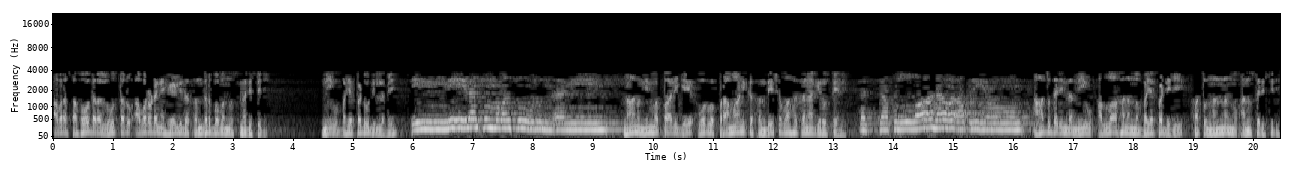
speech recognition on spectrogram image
ಅವರ ಸಹೋದರ ಲೂತರು ಅವರೊಡನೆ ಹೇಳಿದ ಸಂದರ್ಭವನ್ನು ಸ್ಮರಿಸಿರಿ ನೀವು ಭಯಪಡುವುದಿಲ್ಲವೇ? ನಾನು ನಿಮ್ಮ ಪಾಲಿಗೆ ಓರ್ವ ಪ್ರಾಮಾಣಿಕ ಸಂದೇಶವಾಹಕನಾಗಿರುತ್ತೇನೆ. ಆದುದರಿಂದ ನೀವು ಅಲ್ಲಾಹನನ್ನು ಭಯಪಡಿರಿ ಮತ್ತು ನನ್ನನ್ನು ಅನುಸರಿಸಿರಿ.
